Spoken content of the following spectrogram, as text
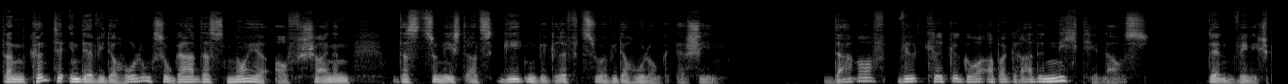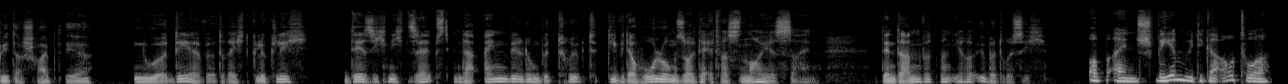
dann könnte in der Wiederholung sogar das Neue aufscheinen, das zunächst als Gegenbegriff zur Wiederholung erschien. Darauf will Kierkegaard aber gerade nicht hinaus. Denn wenig später schreibt er Nur der wird recht glücklich, der sich nicht selbst in der Einbildung betrügt, die Wiederholung sollte etwas Neues sein, denn dann wird man ihrer überdrüssig. Ob ein schwermütiger Autor,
